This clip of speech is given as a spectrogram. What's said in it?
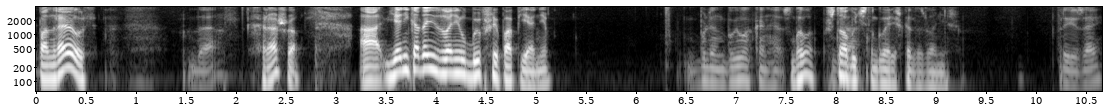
Понравилось? Да. Хорошо. А я никогда не звонил бывшей по пьяни. Блин, было, конечно. Было? Что Да. обычно говоришь, когда звонишь? Приезжай.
